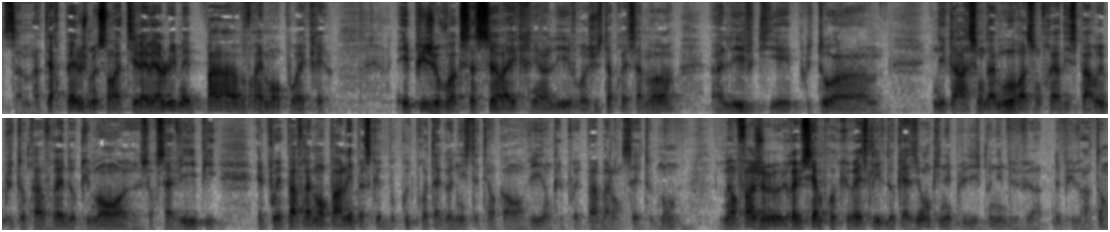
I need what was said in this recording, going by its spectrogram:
ça m'interpelle, je me sens attiré vers lui, mais pas vraiment pour écrire. Et puis je vois que sa sœur a écrit un livre juste après sa mort, un livre qui est plutôt un, une déclaration d'amour à son frère disparu plutôt qu'un vrai document euh, sur sa vie. Puis elle pouvait pas vraiment parler parce que beaucoup de protagonistes étaient encore en vie, donc elle pouvait pas balancer tout le monde. Mais enfin, je, réussis à me procurer ce livre d'occasion qui n'est plus disponible depuis 20 ans.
